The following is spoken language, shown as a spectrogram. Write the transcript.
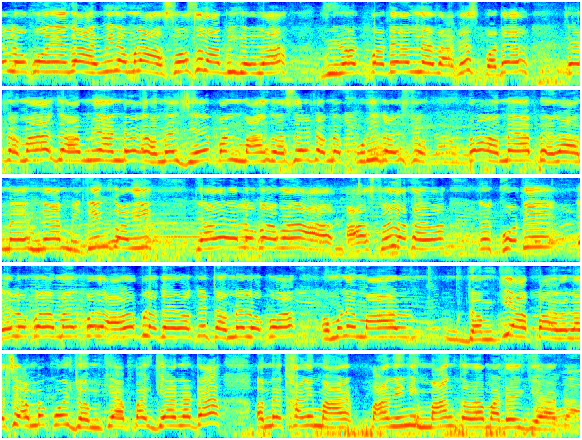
એ લોકો અહીંયા આવીને હમણાં આશ્વાસન આપી ગયેલા. વિનોદ પટેલ ને રાકેશ પટેલ કે તમારા ગામની અંદર અમે જે પણ માંગ હશે તમે અમે પૂરી કરીશું. તો અમે પહેલાં અમે એમને મિટિંગ કરી. ત્યારે એ લોકો અમારા આ- આશ્વાસન લખાવ્યો કે ખોટી એ લોકોએ અમારી તમે લોકો અમને માર ધમકી આપવા આવેલા છે. અમે કોઈ ધમકી આપવા ગયા નહોતા અમે ખાલી પાણીની માંગ કરવા માટે ગયા હતા.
